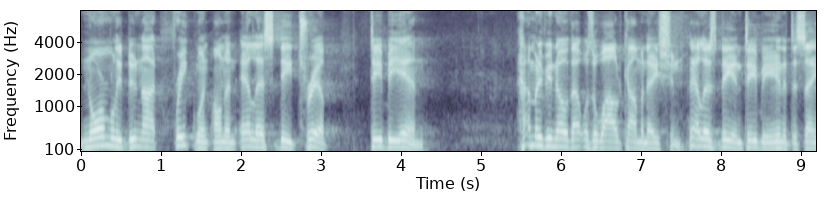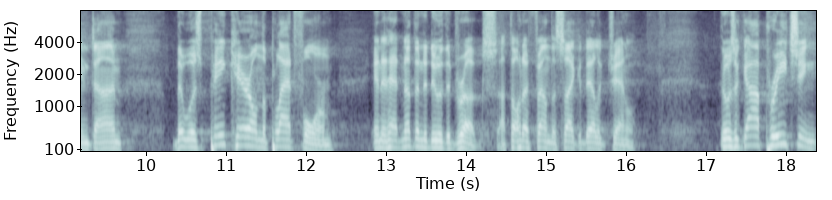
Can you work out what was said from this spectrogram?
normally do not frequent on an LSD trip, TBN. How many of you know that was a wild combination? LSD and TBN at the same time. There was pink hair on the platform, and it had nothing to do with the drugs. I thought I'd found the psychedelic channel. There was a guy preaching,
